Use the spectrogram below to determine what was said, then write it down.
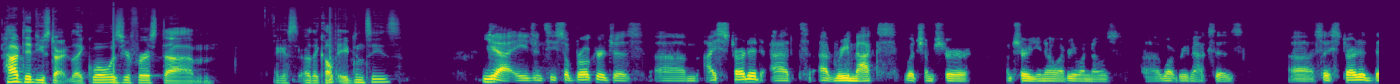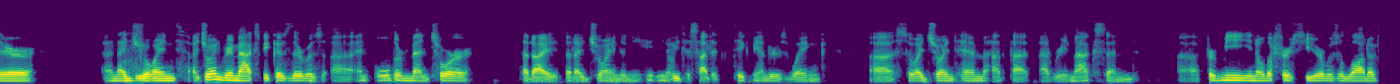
How did you start? Like, what was your first? Um, I guess are they called agencies? Yeah, agency. So brokerages. Um, I started at at Remax, which I'm sure I'm sure you know. Everyone knows uh, what Remax is. Uh, so I started there, and I joined. I joined Remax because there was uh, an older mentor that I that I joined, and he, you know he decided to take me under his wing. Uh, so I joined him at that at Remax, and uh, for me, you know, the first year was a lot of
